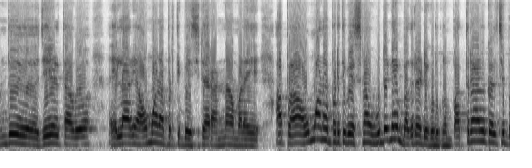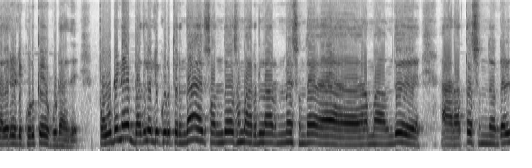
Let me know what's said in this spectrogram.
வந்து ஜெயலலிதாவோ எல்லாரையும் அவமானப்படுத்தி பேசிட்டார் அண்ணாமலை. அப்போ அவமானப்படுத்தி பேசினா உடனே பதிலடி கொடுக்கணும். பத்து நாள் கழிச்சு பதிலடி கொடுக்கவே கூடாது. இப்போ உடனே பதிலடி கொடுத்துருந்தா சந்தோஷமாக இருந்தாலுமே சொந்த நம்ம வந்து ரத்த சொந்தங்கள்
